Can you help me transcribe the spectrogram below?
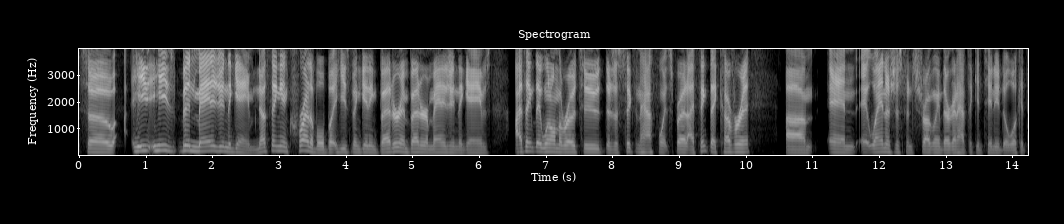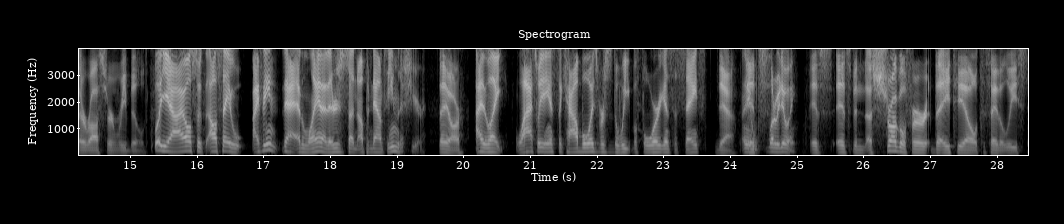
So he he's been managing the game. Nothing incredible, but he's been getting better and better at managing the games. I think they went on the road too. There's a six and a half point spread. I think they cover it. Um, and Atlanta's just been struggling. They're going to have to continue to look at their roster and rebuild. Well, yeah, I also I'll say I think that Atlanta they're just an up and down team this year. They are. I like last week against the Cowboys versus the week before against the Saints. Yeah. I mean, it's what are we doing? it's it's been a struggle for the ATL to say the least.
